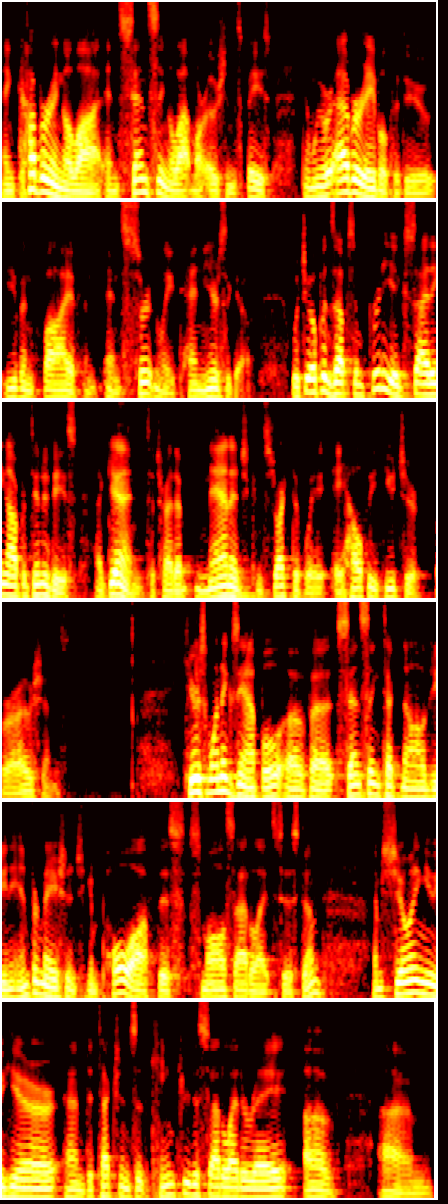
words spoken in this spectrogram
and covering a lot and sensing a lot more ocean space than we were ever able to do even five and, and certainly 10 years ago. Which opens up some pretty exciting opportunities, again, to try to manage constructively a healthy future for our oceans. Here's one example of uh, sensing technology and information that you can pull off this small satellite system. I'm showing you here um, detections that came through the satellite array of um,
